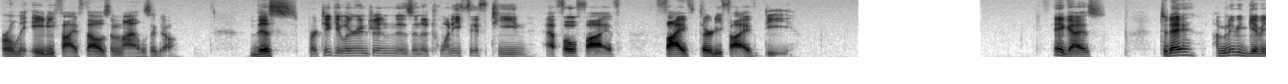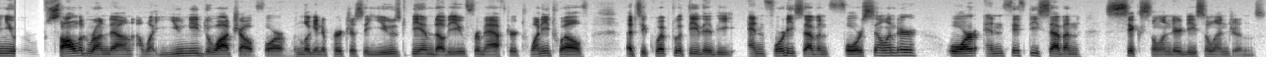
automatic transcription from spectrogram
or only 85,000 miles ago. This particular engine is in a 2015 F05 535D. Hey guys, today I'm going to be giving you solid rundown on what you need to watch out for when looking to purchase a used BMW from after 2012 that's equipped with either the N47 four-cylinder or N57 six-cylinder diesel engines.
